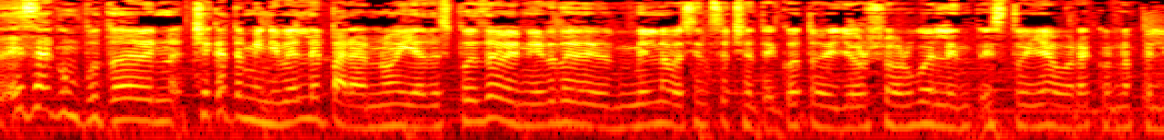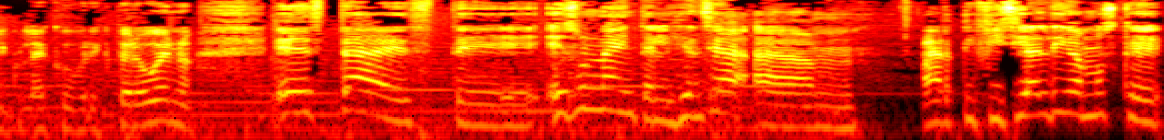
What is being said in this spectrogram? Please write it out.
es- esa computadora, chécate mi nivel de paranoia. Después de venir de 1984 de George Orwell, estoy ahora con una película de Kubrick. Pero bueno, esta este, es una inteligencia artificial, digamos que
